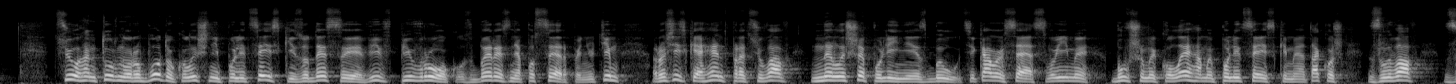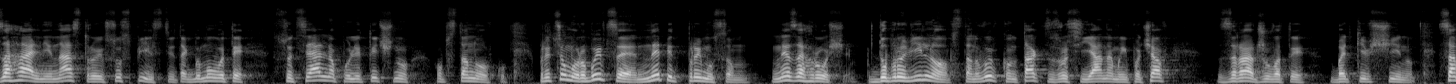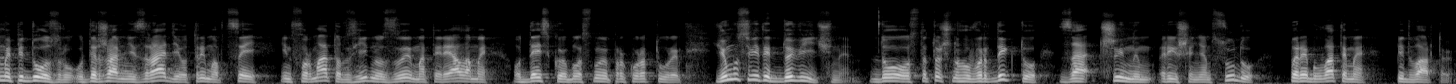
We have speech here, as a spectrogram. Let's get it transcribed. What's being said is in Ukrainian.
Цю агентурну роботу колишній поліцейський з Одеси вів півроку з березня по серпень. Утім, російський агент працював не лише по лінії СБУ, цікавився своїми бувшими колегами поліцейськими, а також зливав загальні настрої в суспільстві, так би мовити, соціально-політичну обстановку. При цьому робив це не під примусом, не за гроші. Добровільно встановив контакт з росіянами і почав зраджувати батьківщину. Саме підозру у державній зраді отримав цей інформатор згідно з матеріалами Одеської обласної прокуратури. Йому світить довічне до остаточного вердикту за чинним рішенням суду перебуватиме під вартою.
